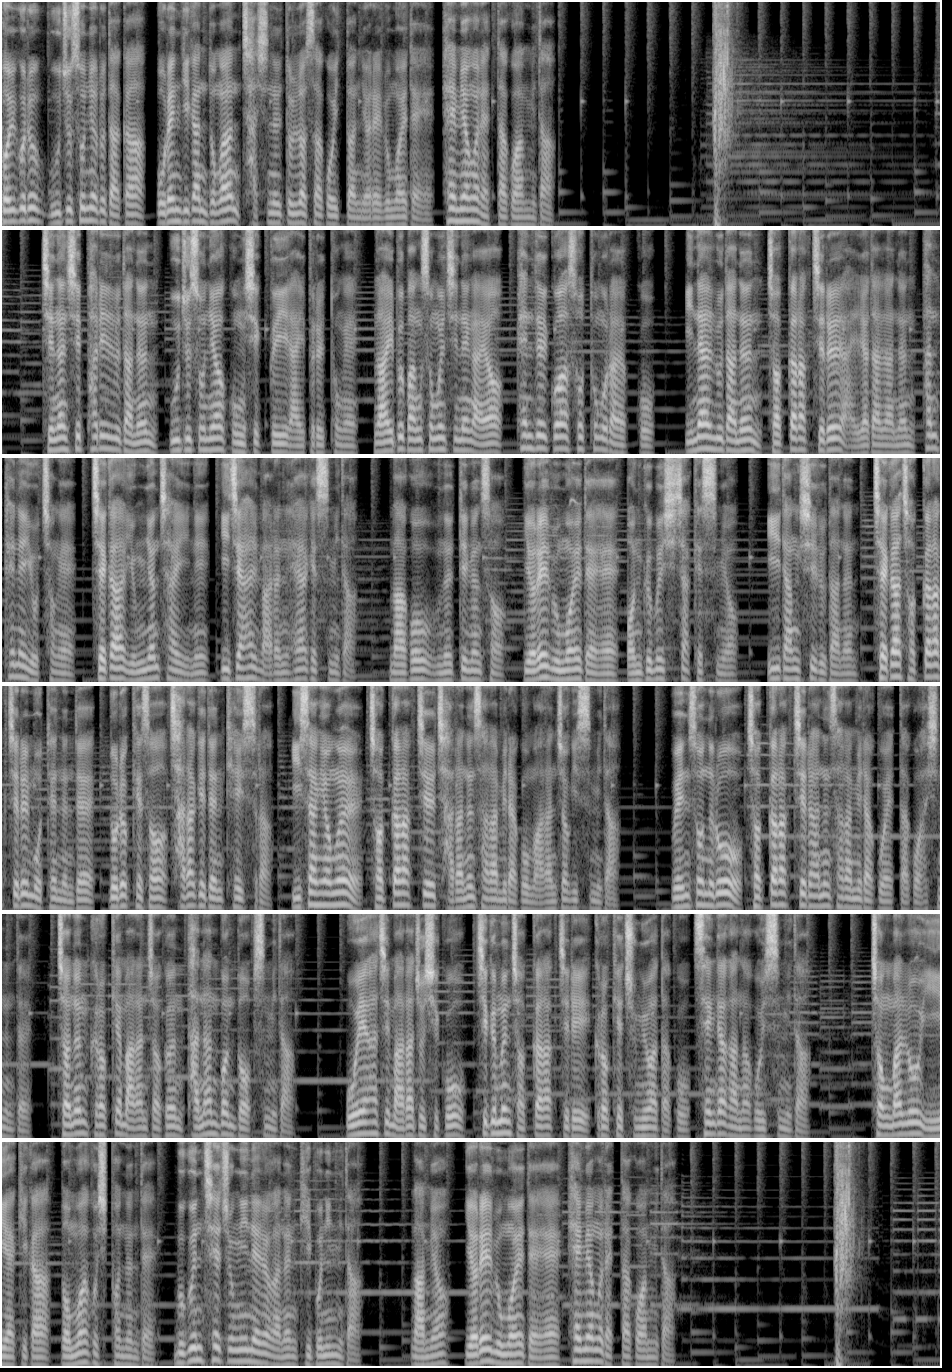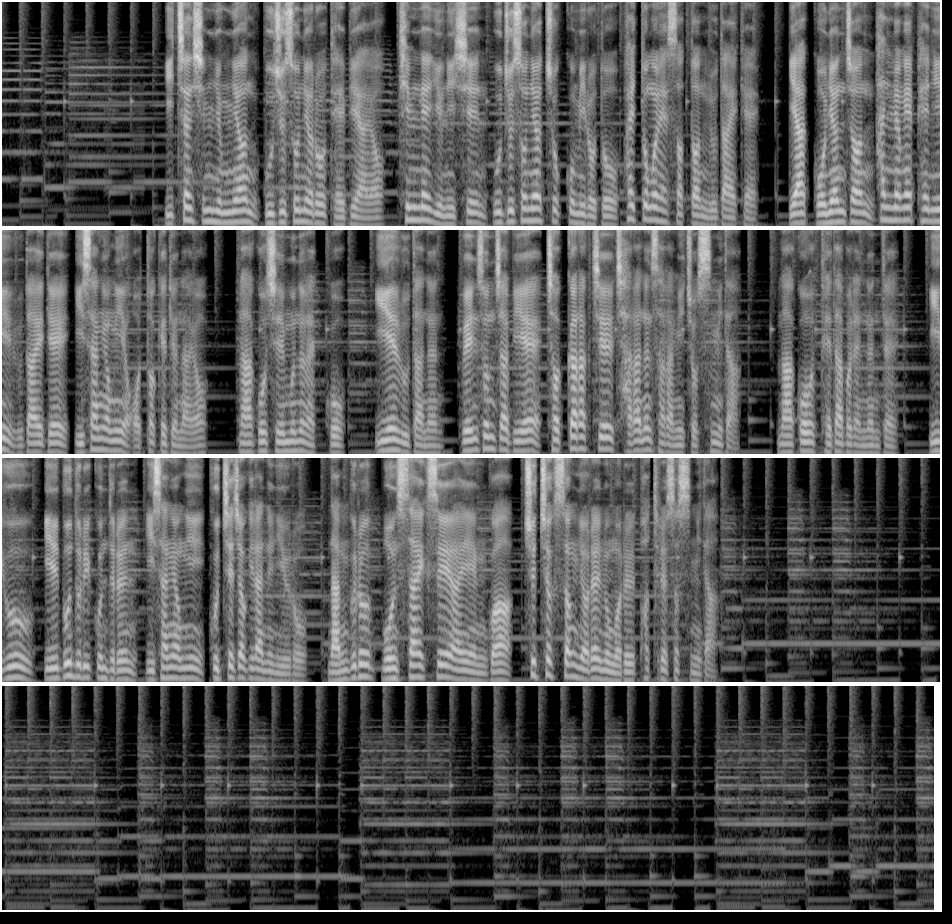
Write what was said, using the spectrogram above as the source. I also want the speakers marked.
Speaker 1: 걸그룹 우주소녀 루다가 오랜 기간 동안 자신을 둘러싸고 있던 열애 루머에 대해 해명을 했다고 합니다. 지난 18일 루다는 우주소녀 공식 V 라이브를 통해 라이브 방송을 진행하여 팬들과 소통을 하였고 이날 루다는 젓가락질을 알려달라는 한 팬의 요청에 제가 6년 차이니 이제 할 말은 해야겠습니다. 라고 운을 띄면서 열애 루머에 대해 언급을 시작했으며 이 당시 루다는 제가 젓가락질을 못했는데 노력해서 잘하게 된 케이스라 이상형을 젓가락질 잘하는 사람이라고 말한 적이 있습니다. 왼손으로 젓가락질 하는 사람이라고 했다고 하시는데 저는 그렇게 말한 적은 단 한 번도 없습니다. 오해하지 말아주시고 지금은 젓가락질이 그렇게 중요하다고 생각 안 하고 있습니다. 정말로 이 이야기가 너무 하고 싶었는데 묵은 체중이 내려가는 기분입니다. 라며 열애 루머에 대해 해명을 했다고 합니다. 2016년 우주소녀로 데뷔하여 팀 내 유닛인 우주소녀 쪼꼬미로도 활동을 했었던 루다에게 약 5년 전 한 명의 팬이 루다에게 이상형이 어떻게 되나요? 라고 질문을 했고 이에 루다는 왼손잡이에 젓가락질 잘하는 사람이 좋습니다. 라고 대답을 했는데 이후 일부 누리꾼들은 이상형이 구체적이라는 이유로 남그룹 몬스타엑스의 IM과 추측성 열애 루머를 퍼뜨렸었습니다.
